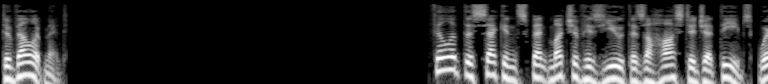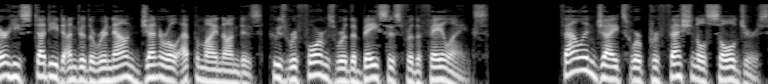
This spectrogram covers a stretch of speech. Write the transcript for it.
Development Philip II spent much of his youth as a hostage at Thebes, where he studied under the renowned general Epaminondas, whose reforms were the basis for the phalanx. Phalangites were professional soldiers,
